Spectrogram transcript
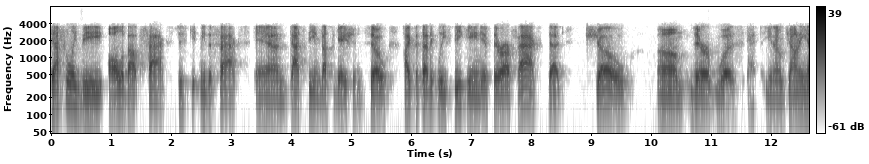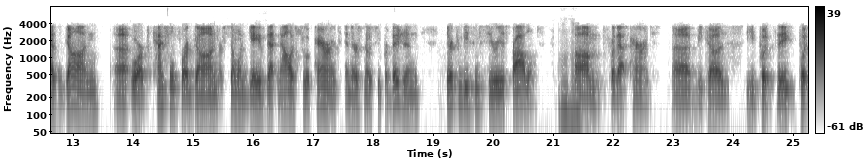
definitely be all about facts. Just get me the facts, and that's the investigation. So, hypothetically speaking, if there are facts that show um, there was, you know, Johnny has a gun uh, or a potential for a gun, or someone gave that knowledge to a parent and there's no supervision, there can be some serious problems mm-hmm. um, for that parent uh, because he put the put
